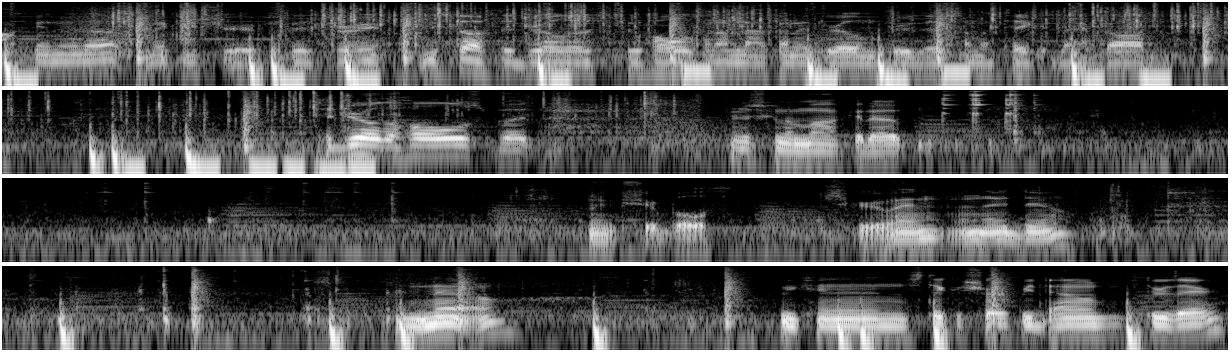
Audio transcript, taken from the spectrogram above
Mocking it up, making sure it fits right. You still have to drill those two holes, and I'm not going to drill them through this. I'm going to take it back off to drill the holes, but I'm just going to mock it up. Make sure both screw in, and they do. And now we can stick a Sharpie down through there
